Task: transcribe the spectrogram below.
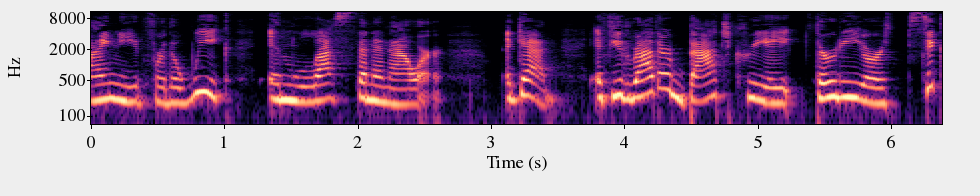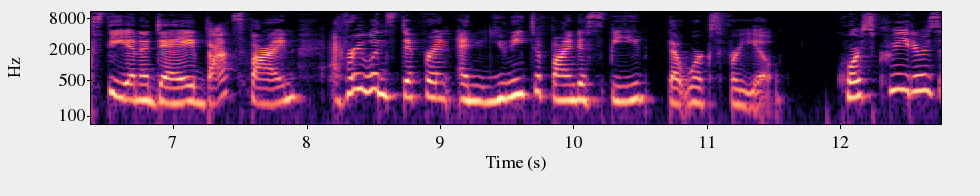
I need for the week in less than an hour. Again, if you'd rather batch create 30 or 60 in a day, that's fine. Everyone's different and you need to find a speed that works for you. Course creators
